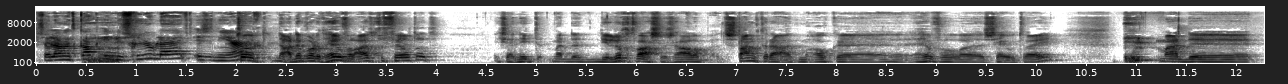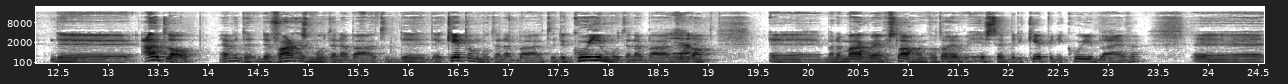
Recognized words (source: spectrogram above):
Zolang het kak in de schuur blijft, is het niet erg. Zo, nou, dan wordt het heel veel uitgefilterd. Ik zeg niet, maar de, die luchtwassers halen het stank eruit, maar ook eh, heel veel eh, CO2. maar de, de uitloop, hè, de, de varkens moeten naar buiten, de, de kippen moeten naar buiten, de koeien moeten naar buiten. Ja. Want, eh, maar dan maken we even slag, maar ik wil toch even eerst bij die kippen en die koeien blijven. Eh,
